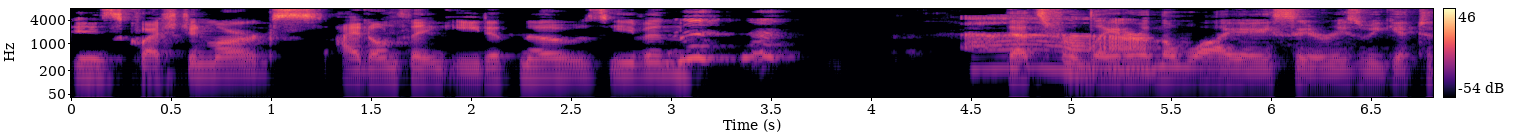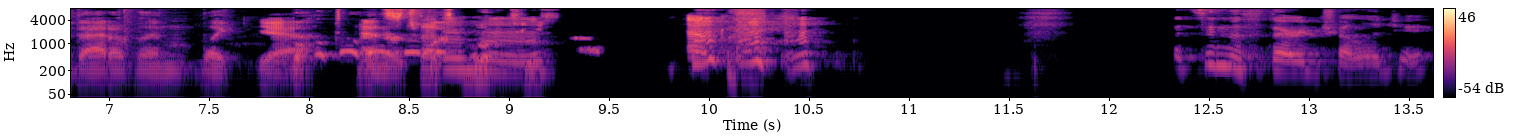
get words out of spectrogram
Them is question marks. I don't think Edith knows even. That's for later Oh. in the YA series. We get to that of then like Yeah, book That's, that's twelve. book two. Okay. It's in the third trilogy.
